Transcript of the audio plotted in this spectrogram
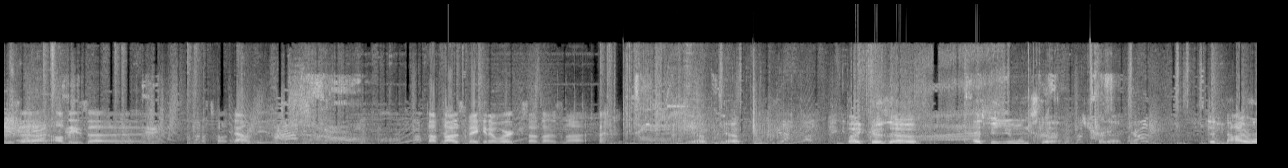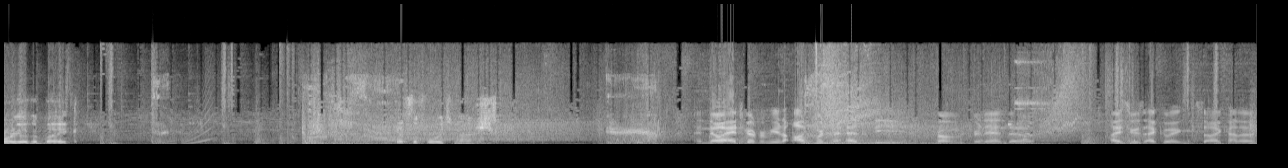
These, uh, all these, uh, what's it called, down these. Sometimes making it work, sometimes not. yep, yep. Bike goes out. SVG wants to try to deny Wario the bike. Gets the forward smash. and no edge guard from here, an unfortunate SD from Fernando. Icy was echoing, so I kinda,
